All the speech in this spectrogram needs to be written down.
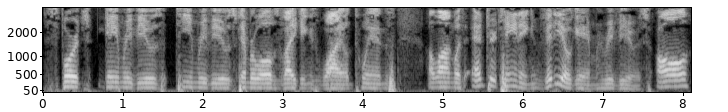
sports game reviews, team reviews, Timberwolves, Vikings, Wild, Twins, along with entertaining video game reviews. All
